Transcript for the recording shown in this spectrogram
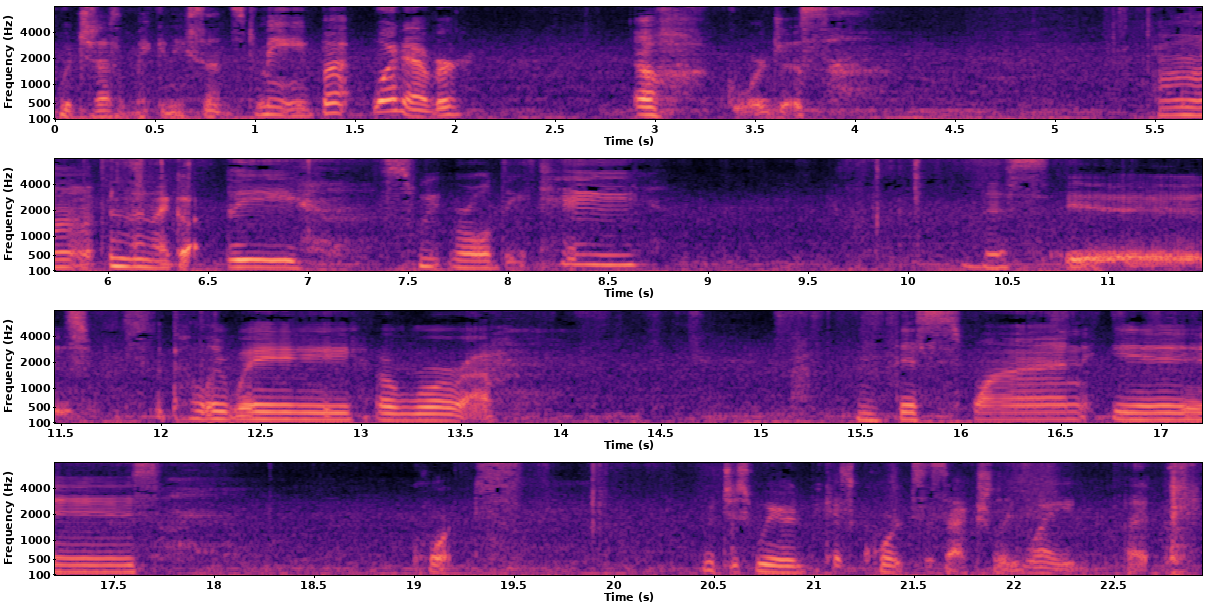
Which doesn't make any sense to me, but whatever. Oh, gorgeous. Uh, and then I got the Sweet Roll DK. This is, what's the colorway? Aurora. This one is quartz, which is weird because quartz is actually white, but,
